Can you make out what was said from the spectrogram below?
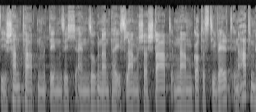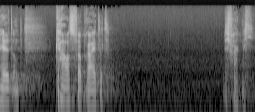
Die Schandtaten, mit denen sich ein sogenannter islamischer Staat im Namen Gottes die Welt in Atem hält und Chaos verbreitet. Und ich frage mich,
